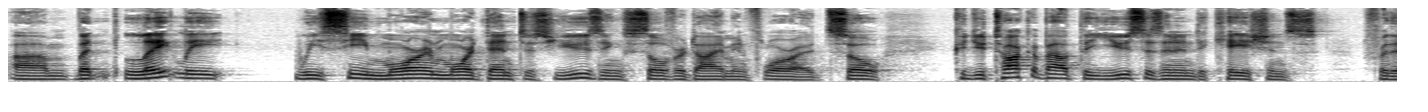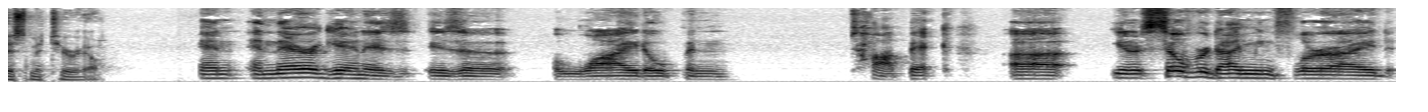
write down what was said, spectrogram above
um, but lately we see more and more dentists using silver diamine fluoride. So, could you talk about the uses and indications for this material? and and there again is is a, a wide open topic. Uh, you know, silver diamine fluoride.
